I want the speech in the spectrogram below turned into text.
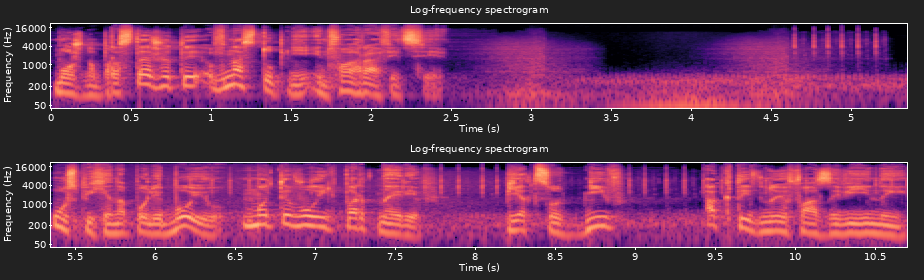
можна простежити в наступній інфографіці. Успіхи на полі бою мотивують партнерів 500 днів активної фази війни.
